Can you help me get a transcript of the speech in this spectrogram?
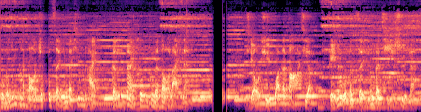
我们应当保持怎样的心态，等待亨通的到来呢？小序卦的大象给了我们怎样的启示呢？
